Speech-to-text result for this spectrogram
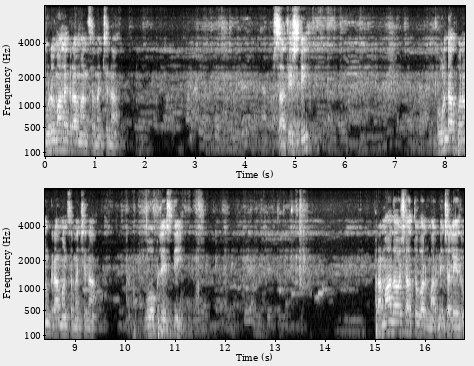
గుడుమాల గ్రామానికి సంబంధించిన సతీష్ది గూండాపురం గ్రామానికి సంబంధించిన ఓ ప్లేస్ది ప్రమాదవశాత్తు వారు మరణించలేదు.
